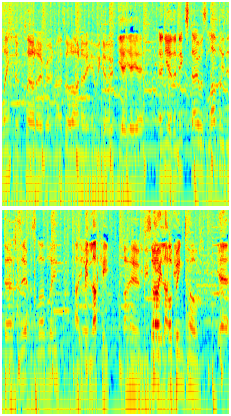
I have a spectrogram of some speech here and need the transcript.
blanket of cloud over it, and I thought, oh no, here we go. Yeah, yeah, yeah. And yeah, the next day was lovely. The day after that was lovely. Oh, you've been lucky. I have. you've been so very I've- lucky. I've been told. Yeah.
